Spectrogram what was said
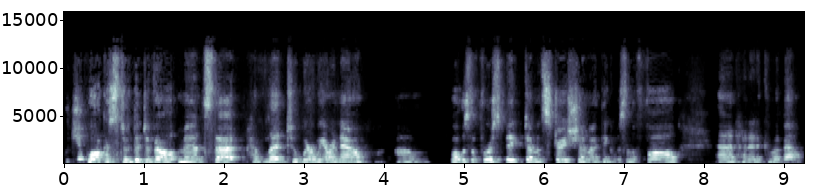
Would you walk us through the developments that have led to where we are now? Um, what was the first big demonstration? I think it was in the fall. And how did it come about?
